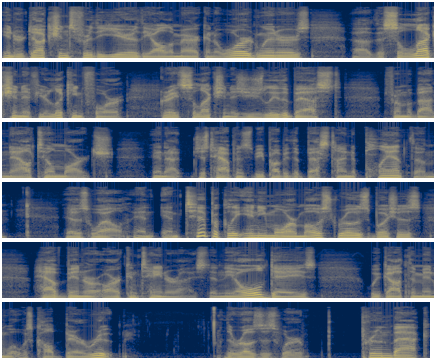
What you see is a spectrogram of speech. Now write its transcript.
introductions for the year, the All American Award winners, uh, the selection. If you're looking for great selection, is usually the best from about now till March, and that just happens to be probably the best time to plant them as well. And and typically anymore, most rose bushes have been or are containerized. In the old days, we got them in what was called bare root. The roses were pruned back,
